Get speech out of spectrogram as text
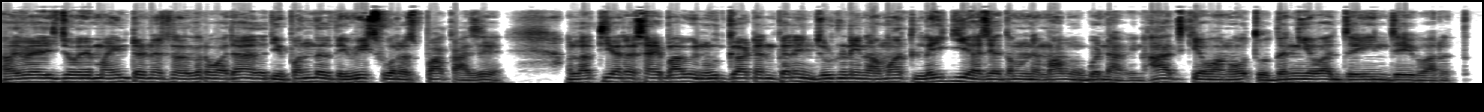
હવે જો એમાં ઇન્ટરનેશનલ કરવા જાય હજી પંદરથી વીસ વર્ષ પાકા છે. એટલે અત્યારે સાહેબ આવીને ઉદઘાટન કરીને ચૂંટણીના મત લઈ ગયા છે, તમને મામું બનાવીને. આ જ કહેવાનું હતું. ધન્યવાદ. જય હિન્દ, જય ભારત.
